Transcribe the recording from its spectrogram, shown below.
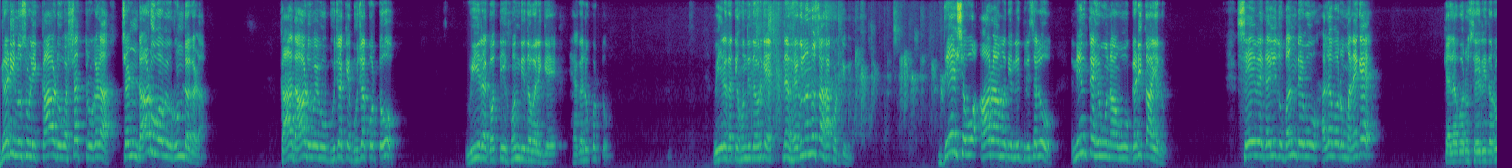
ಗಡಿ ನುಸುಳಿ ಕಾಡುವ ಶತ್ರುಗಳ, ಚಂಡಾಡುವವು ರುಂಡಗಳ. ಕಾದಾಡುವೆವು ಭುಜಕ್ಕೆ ಭುಜ ಕೊಟ್ಟು, ವೀರಗತಿ ಹೊಂದಿದವರಿಗೆ ಹೆಗಲು ಕೊಟ್ಟು. ವೀರಗತಿ ಹೊಂದಿದವರಿಗೆ ನಾವು ಹೆಗಲನ್ನು ಸಹ ಕೊಡ್ತೀವಿ. ದೇಶವು ಆರಾಮದಿ ನಿದ್ರಿಸಲು ನಿಂತೆವು ನಾವು ಗಡಿ ಕಾಯಲು ಸೇವೆಗೈದು ಬಂದೆವು ಹಲವರು ಮನೆಗೆ, ಕೆಲವರು ಸೇರಿದರು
